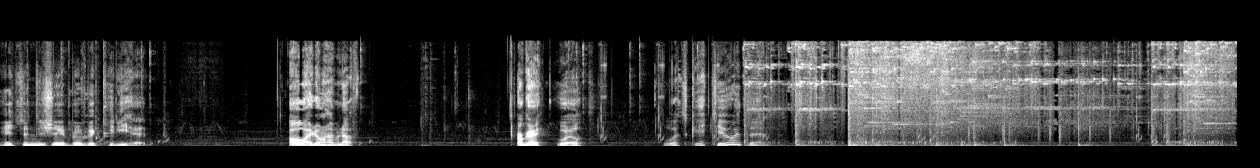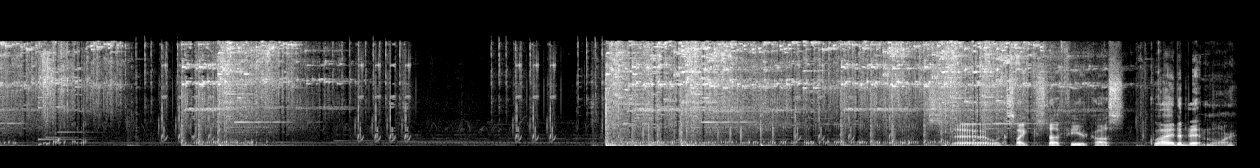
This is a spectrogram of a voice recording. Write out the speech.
It's in the shape of a kitty head. Oh, I don't have enough. Okay, well, let's get to it then. So, looks like stuff here costs quite a bit more.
